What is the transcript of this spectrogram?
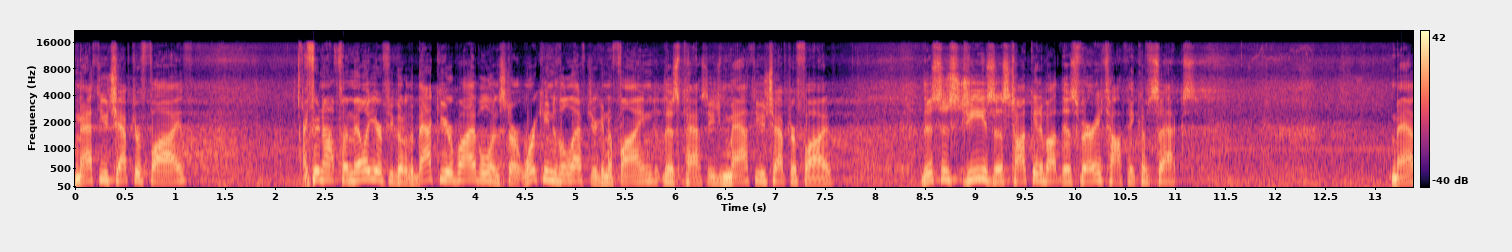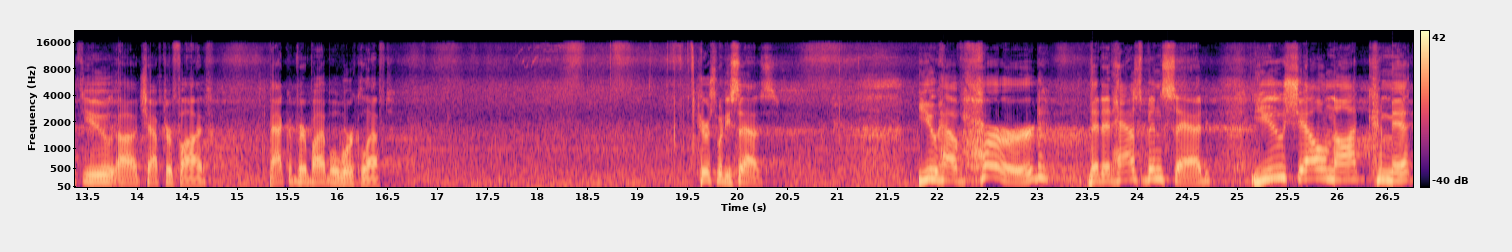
Matthew chapter 5. If you're not familiar, if you go to the back of your Bible and start working to the left, you're going to find this passage, Matthew chapter 5. This is Jesus talking about this very topic of sex. Matthew uh, chapter 5. Back of your Bible, work left. Here's what he says You have heard that it has been said, You shall not commit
